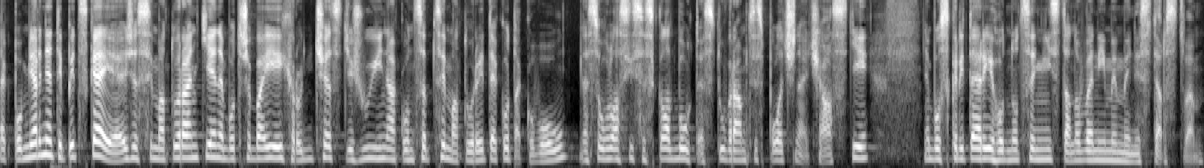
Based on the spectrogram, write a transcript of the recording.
Tak poměrně typické je, že si maturanti nebo třeba jejich rodiče stěžují na koncepci maturit jako takovou, nesouhlasí se skladbou testů v rámci společné části nebo s kritérii hodnocení stanovenými ministerstvem.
